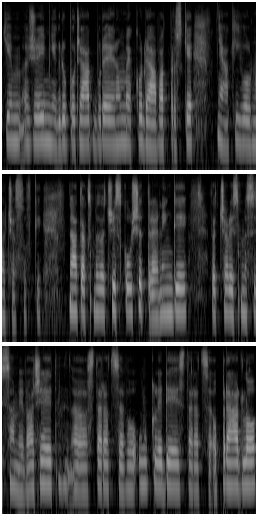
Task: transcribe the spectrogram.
tím, že jim někdo pořád bude jenom jako dávat prostě nějaký volnočasovky. No a tak jsme začali zkoušet tréninky, začali jsme si sami vařit, eh, starat se o úklidy, starat se o prádlo.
